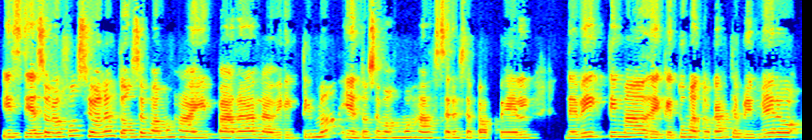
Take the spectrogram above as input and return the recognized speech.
Y si eso no funciona, entonces vamos a ir para la víctima y entonces vamos a hacer ese papel de víctima, de que tú me tocaste primero,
